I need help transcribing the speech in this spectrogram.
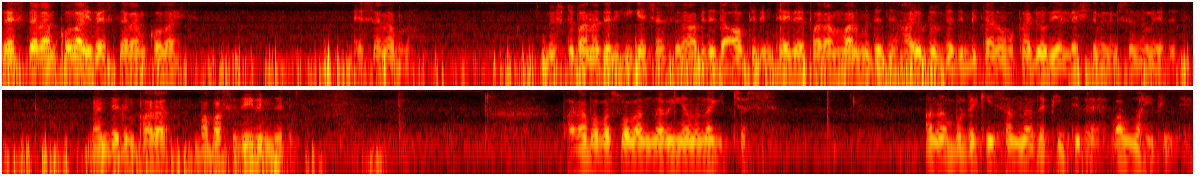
Restoran kolay, restoran kolay. Esen abla. Müftü bana dedi ki geçen sene abi dedi 6000 TL param var mı dedi. Hayırdır dedim bir tane hoparlör yerleştirelim sen oraya dedim. Ben dedim para babası değilim dedim. Para babası olanların yanına gideceğiz. Anam buradaki insanlar da pinti be. Vallahi pinti.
